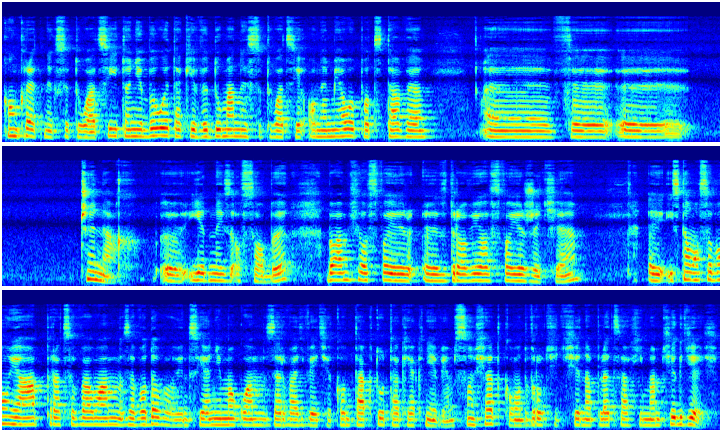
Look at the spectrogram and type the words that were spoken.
konkretnych sytuacji, i to nie były takie wydumane sytuacje, one miały podstawę e, w e, czynach y, jednej z osoby. Bałam się o swoje zdrowie, o swoje życie. I z tą osobą ja pracowałam zawodowo, więc ja nie mogłam zerwać, wiecie, kontaktu, tak jak nie wiem, z sąsiadką, odwrócić się na plecach i mam cię gdzieś.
